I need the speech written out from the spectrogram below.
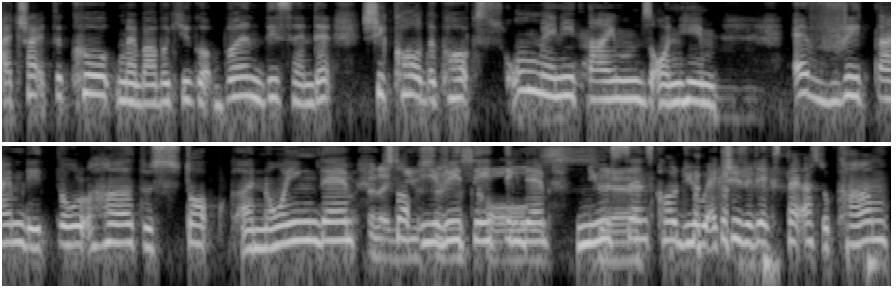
I tried to cook, my barbecue got burned, this and that. She called the cops so many times on him. Every time they told her to stop annoying them, Like stop irritating them. calls, yeah. Nuisance called you actually really expect us to come.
